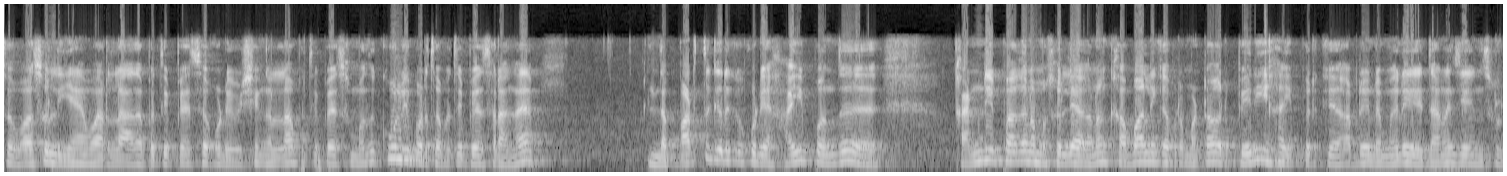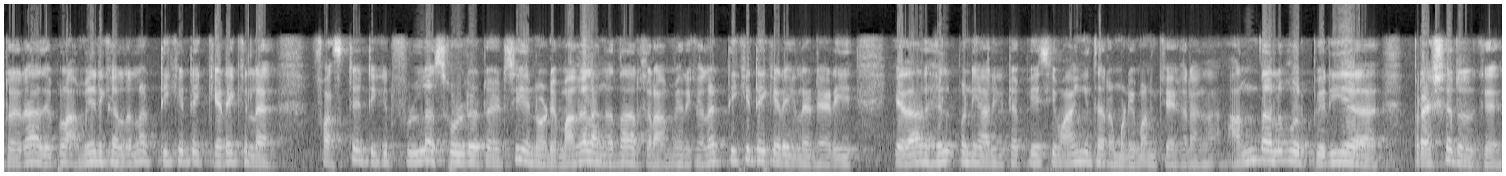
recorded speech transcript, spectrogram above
ஸோ வசூல் ஏன் வரல அதை பற்றி பேசக்கூடிய விஷயங்கள்லாம் பற்றி பேசும்போது கூலி படத்தை பற்றி பேசுகிறாங்க இந்த படத்துக்கு இருக்கக்கூடிய ஹைப் வந்து கண்டிப்பாக நம்ம சொல்லி ஆகணும். கபாலிக்கு அப்புறமேட்டா ஒரு பெரிய ஹைப் இருக்குது அப்படின்ற மாதிரி தனஞ்சயன் சொல்கிறாரு அதே போல் அமெரிக்காலலாம் டிக்கெட்டே கிடைக்கல. ஃபஸ்ட்டே டிக்கெட் ஃபுல்லாக சோல்ட் அவுட் ஆகிடுச்சு என்னுடைய மகள் அங்கே தான் இருக்கிற அமெரிக்காவில் டிக்கெட்டே கிடைக்கல டேடி ஏதாவது ஹெல்ப் பண்ணி யார்கிட்ட பேசி வாங்கி தர முடியுமான்னு கேட்குறாங்க அந்த அளவுக்கு ஒரு பெரிய ப்ரெஷர் இருக்குது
